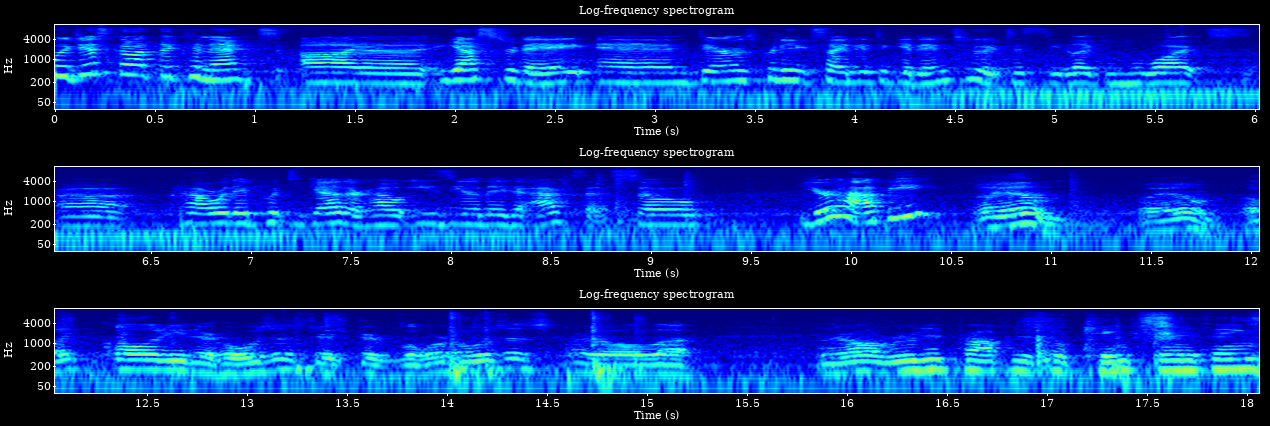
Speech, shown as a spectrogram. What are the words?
We just got the Connect uh, yesterday, and Darren was pretty excited to get into it to see like what, uh, how are they put together, how easy are they to access. So you're happy? I am. I am. I like the quality of their hoses. Their, their blower hoses are all uh, they're all rooted properly. There's no kinks or anything.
